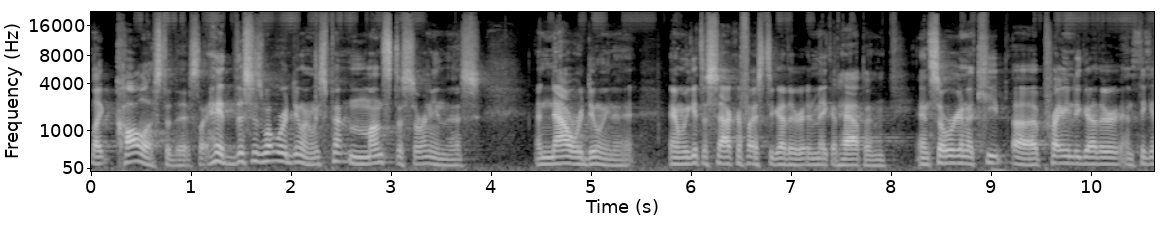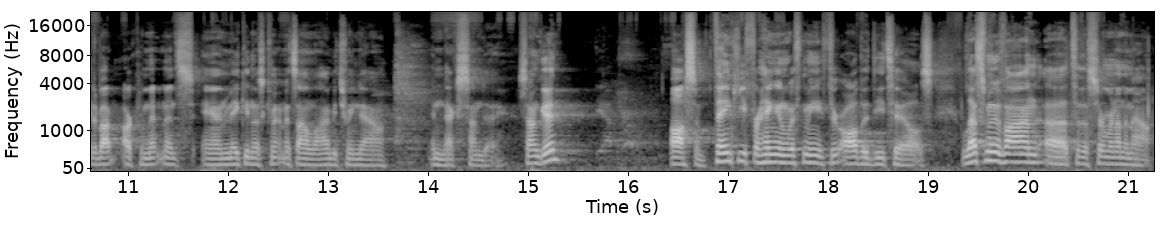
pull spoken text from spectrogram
like call us to this. Like, hey, this is what we're doing. We spent months discerning this, and now we're doing it. and we get to sacrifice together and make it happen. And so we're going to keep uh, praying together and thinking about our commitments and making those commitments online between now and next Sunday. Sound good? Awesome. Thank you for hanging with me through all the details. Let's move on uh, to the Sermon on the Mount,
